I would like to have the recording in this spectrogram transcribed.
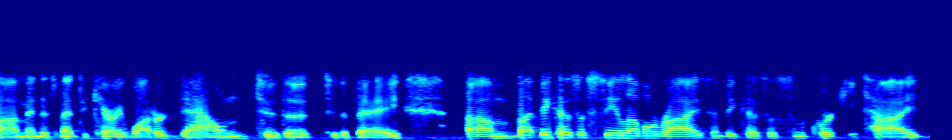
um, and it's meant to carry water down to the to the bay. Um, but because of sea level rise and because of some quirky tides,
